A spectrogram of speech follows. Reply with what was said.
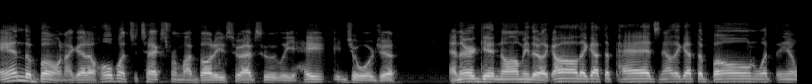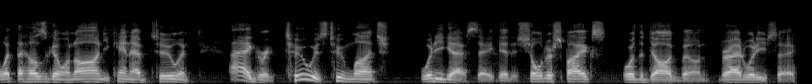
and the bone. I got a whole bunch of texts from my buddies who absolutely hate Georgia, and they're getting on me. They're like, "Oh, they got the pads, now they got the bone. What you know? What the hell's going on? You can't have two. And I agree, two is too much. What do you guys say? Did it shoulder spikes or the dog bone? Brad, what do you say?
